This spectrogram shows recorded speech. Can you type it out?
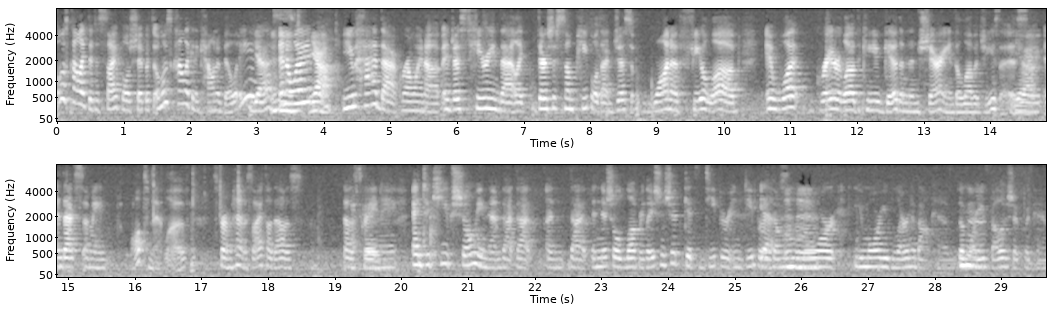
almost kind of like the discipleship. It's almost kind of like an accountability Yes. in a Mhm. way. Yeah. You had that growing up, and just hearing that, like, there's just some people that just want to feel loved. And what greater love can you give them than sharing the love of Jesus? Yeah. And that's, I mean, ultimate love is from Him. So I thought that was that was That's pretty good. neat. and to keep showing them that that and that initial love relationship gets deeper and deeper Yes. the Mhm. more you more you learn about him the more Mhm. you fellowship with him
